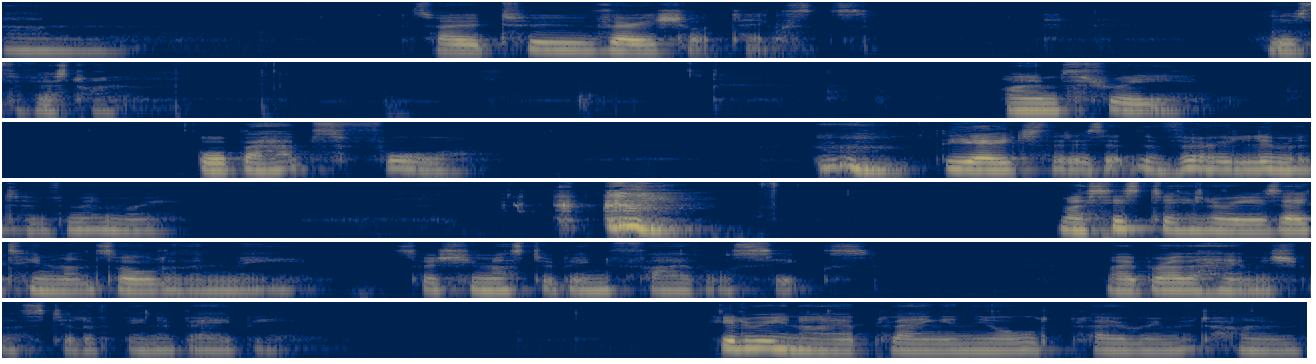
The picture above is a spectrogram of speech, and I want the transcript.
Um, so, two very short texts. Here's the first one. I am three, or perhaps four, the age that is at the very limit of memory. My sister Hilary is 18 months older than me, so she must have been five or six. My brother Hamish must still have been a baby. Hilary and I are playing in the old playroom at home.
